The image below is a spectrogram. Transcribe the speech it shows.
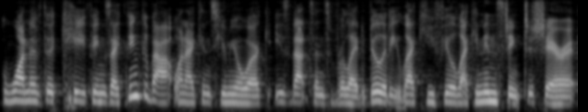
one of the key things I think about when I consume your work is that sense of relatability. Like you feel like an instinct to share it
